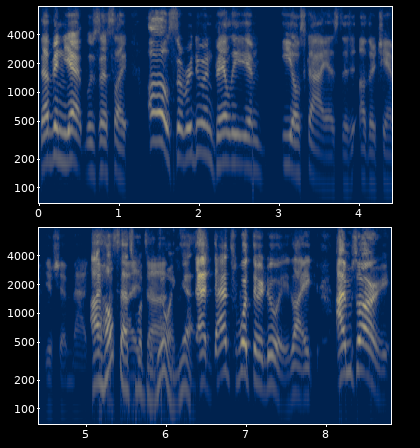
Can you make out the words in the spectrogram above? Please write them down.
That vignette was just like, oh, so we're doing Bayley and Iyo Sky as the other championship match. I hope that's what they're uh, doing. Yeah. That that's what they're doing. Like, I'm sorry,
